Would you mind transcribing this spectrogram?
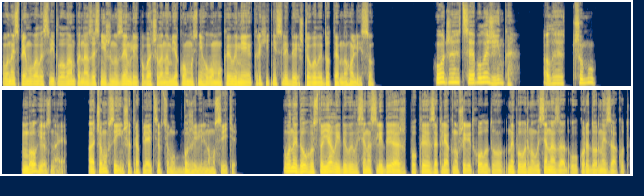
Вони спрямували світло лампи на засніжену землю і побачили на м'якому сніговому килимі крихітні сліди, що вели до темного лісу. Отже, це була жінка. Але чому? Бог його знає. А чому все інше трапляється в цьому божевільному світі? Вони довго стояли і дивилися на сліди, аж поки, заклякнувши від холоду, не повернулися назад у коридорний закут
